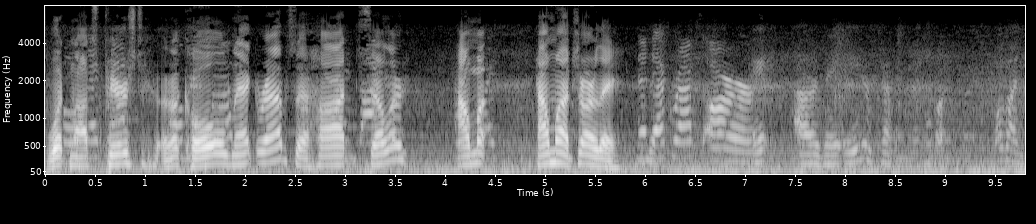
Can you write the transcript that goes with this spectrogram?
whatnots neck pierced. wraps? Uh, Cold neck wraps? neck wraps. A hot Inside. seller. How much? How much are they? The neck wraps are, Eight, are they eight or seven? Hold on. Hold on.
